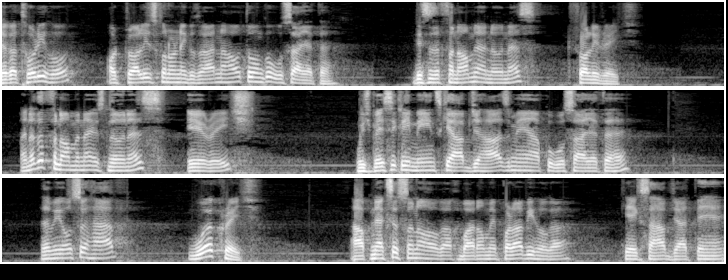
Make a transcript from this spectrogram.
جگہ تھوڑی ہو اور ٹرالیز کو انہوں نے گزارنا ہو تو ان کو غصہ آ جاتا ہے this is a phenomena known as trolley rage another phenomena is known as a rage which basically means کہ آپ جہاز میں آپ کو غصہ آ جاتا ہے we also have work rage آپ نے اکثر سنا ہوگا اخباروں میں پڑھا بھی ہوگا کہ ایک صاحب جاتے ہیں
